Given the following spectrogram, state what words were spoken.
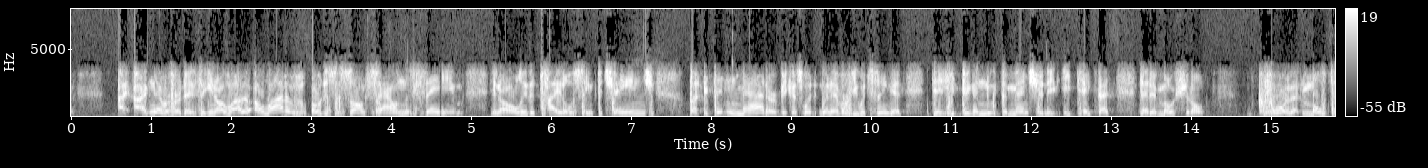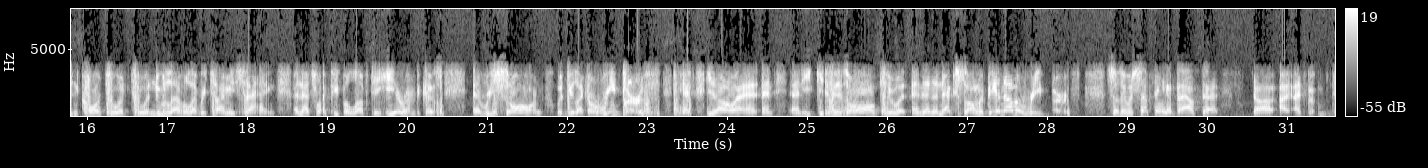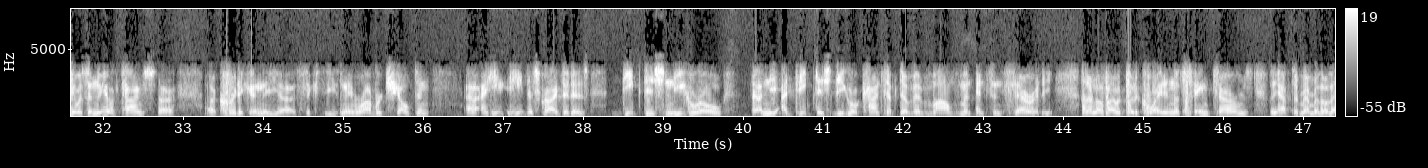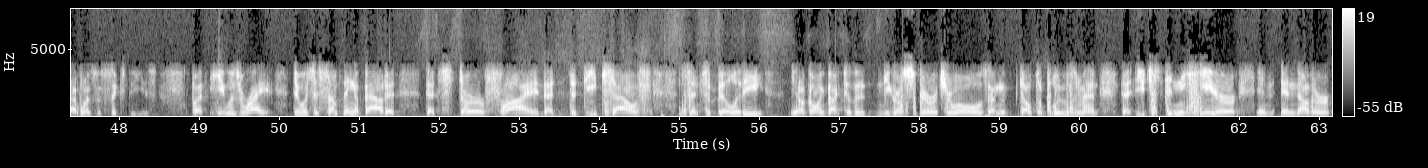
I, I've never heard anything. You know, a lot of a lot of Otis's songs sound the same. You know, only the titles seem to change, but it didn't matter because when, whenever he would sing it, he'd bring a new dimension. He'd, he'd take that that emotional core, that molten core, to a to a new level every time he sang, and that's why people love to hear him because every song would be like a rebirth, you know, and and, and he'd give his all to it, and then the next song would be another rebirth. So there was something about that uh, I, I, there was a New York Times uh, uh, critic in the uh, 60s named Robert Shelton, and I, he he described it as deep dish Negro. A, deep dish Negro concept of involvement and sincerity. I don't know if I would put it quite in the same terms. They have to remember, though, that was the 60s. But he was right. There was just something about it that stir fried that the deep South sensibility you know, going back to the Negro spirituals and the Delta bluesmen that you just didn't hear in in other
